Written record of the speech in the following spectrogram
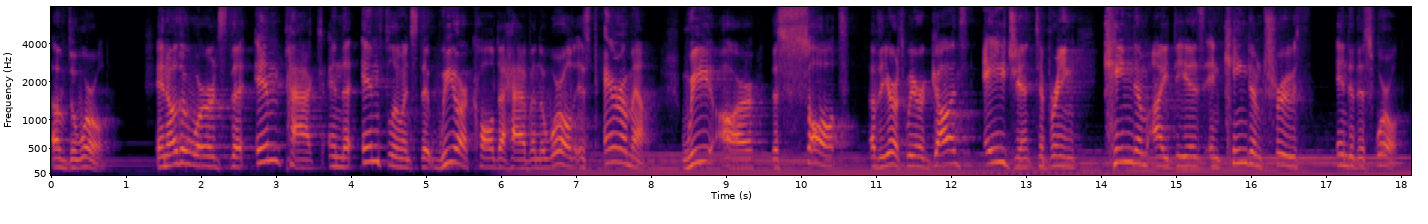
of the world. In other words, the impact and the influence that we are called to have in the world is paramount. We are the salt of the earth. We are God's agent to bring kingdom ideas and kingdom truth into this world.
